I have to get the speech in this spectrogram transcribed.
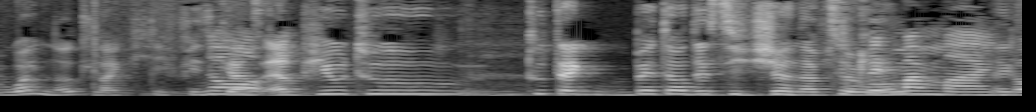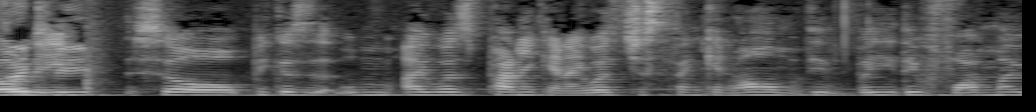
why not? Like if it No, can help you to to take better decision after to clear all. my mind Exactly. only. So because um, I was panicking, I was just thinking, oh, they, they, found my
